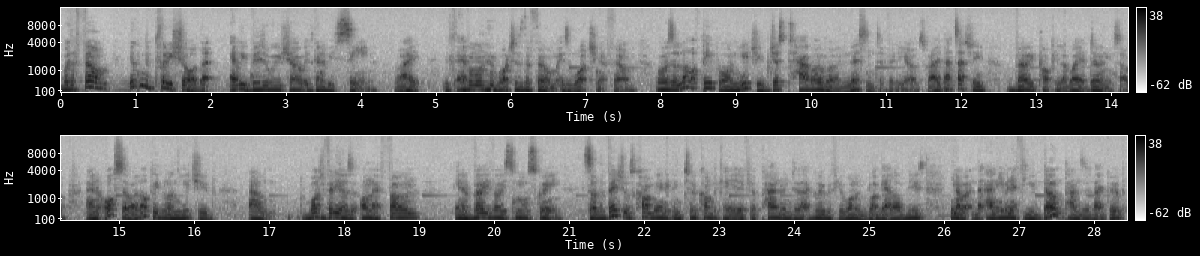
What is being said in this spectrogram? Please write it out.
with a film, you can be pretty sure that every visual you show is going to be seen, right? If everyone who watches the film is watching a film. Whereas a lot of people on YouTube just tab over and listen to videos, right? That's actually very popular way of doing so. And also, a lot of people on YouTube um, watch videos on their phone in a very, very small screen. So the visuals can't be anything too complicated if you're pandering to that group, if you want to get a lot of views, you know, and, and even if you don't pander to that group,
